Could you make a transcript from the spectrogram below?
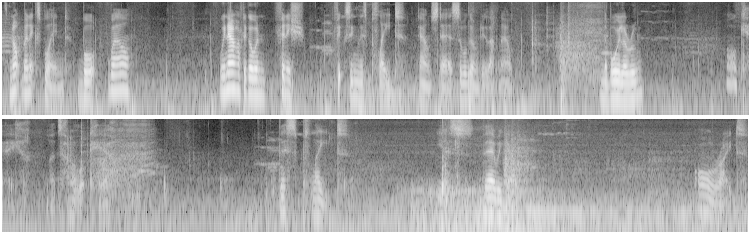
It's not been explained, but well, we now have to go and finish fixing this plate downstairs, so we'll go and do that now. In the boiler room. Okay, let's have a look here. This plate. Yes, there we go. All right.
